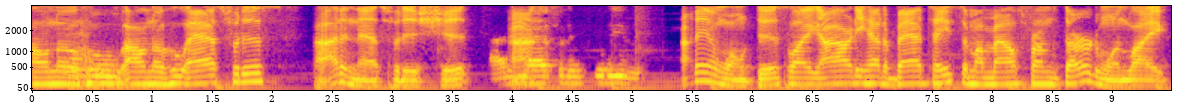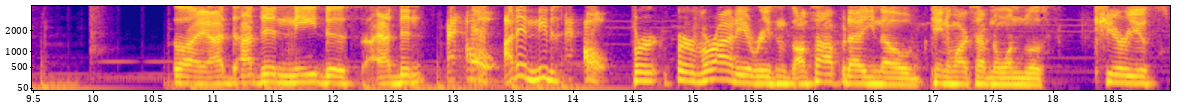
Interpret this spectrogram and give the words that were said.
I don't know who. I don't know who asked for this. I didn't ask for this shit. I didn't I- ask for this shit either. I didn't want this. Like I already had a bad taste in my mouth from the third one. Like, like I, I didn't need this. I didn't. Oh, I didn't need this. Oh, for for a variety of reasons. On top of that, you know, Kingdom Hearts having one of the most curious,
